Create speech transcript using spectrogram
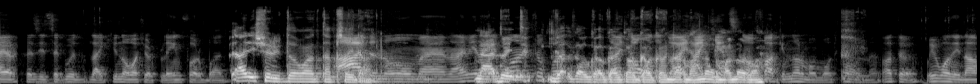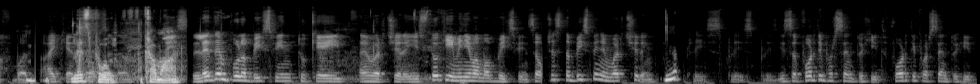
fire because it's a good, like, you know what you're playing for, but. Are you sure you don't want upside I down? don't know, man. I mean, Nah, I do it. to, Go- go, go, go, go, go, go, to. I- normal, I normal, normal. fucking normal mode. Come on, man. Whatever. We won enough, but I can't. Let's pull. down. Come on. Let them pull a big spin, 2k, and we're chilling. It's 2k minimum of big spin. So just a big spin and we're chilling. Yep. Please, please, please. It's a 40% to hit. 40% to hit.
